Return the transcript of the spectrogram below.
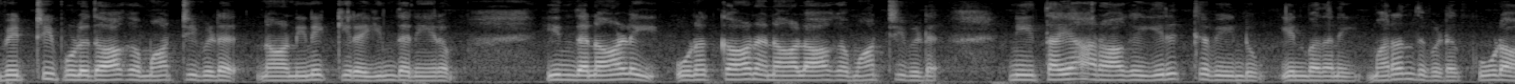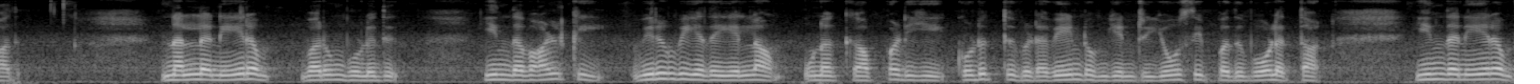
வெற்றி பொழுதாக மாற்றிவிட நான் நினைக்கிற இந்த நேரம். இந்த நாளை உனக்கான நாளாக மாற்றிவிட நீ தயாராக இருக்க வேண்டும் என்பதனை மறந்துவிடக்கூடாது நல்ல நேரம் வரும் பொழுது இந்த வாழ்க்கை விரும்பியதையெல்லாம் உனக்கு அப்படியே கொடுத்து விட வேண்டும் என்று யோசிப்பது போலத்தான் இந்த நேரம்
